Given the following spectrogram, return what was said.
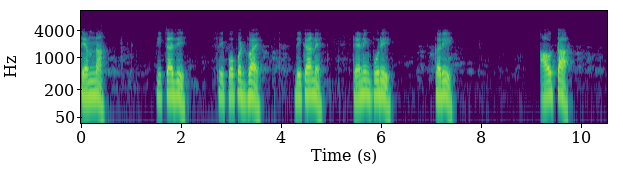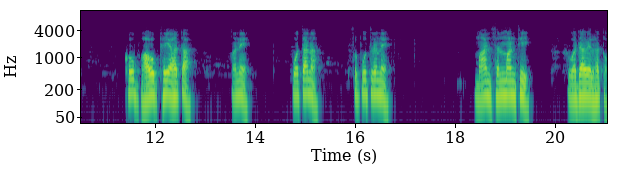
તેમના પિતાજી શ્રી પોપટભાઈ દીકરાને ટ્રેનિંગ પૂરી કરી આવતા ખૂબ ભાવુક થયા હતા અને પોતાના સુપુત્રને માન સન્માનથી વધાવેલ હતો.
